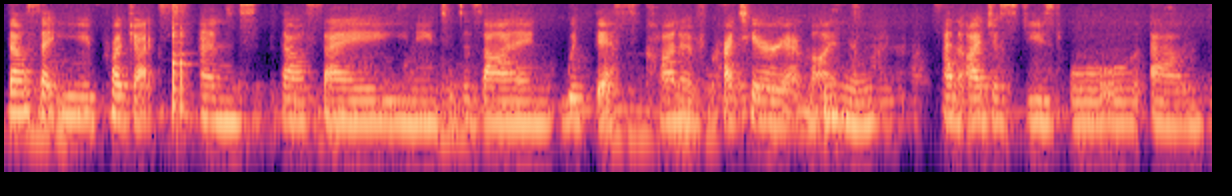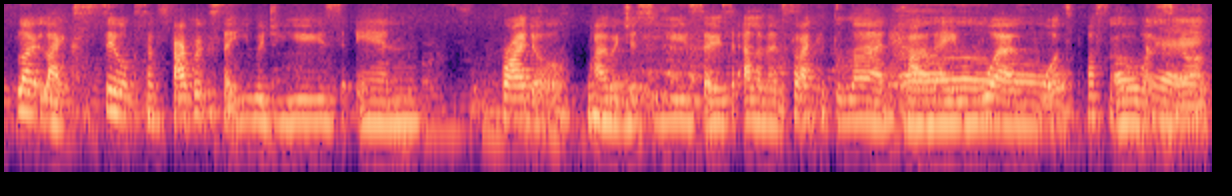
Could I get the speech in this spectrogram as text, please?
they'll set you projects and they'll say you need to design with this kind of criteria in mind. And I just used all um, float like silks and fabrics that you would use in bridal. I would just use those elements so I could learn how they ah, work, what's possible, what's not.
